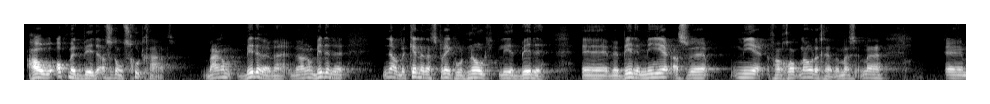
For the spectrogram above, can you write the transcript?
houden we op met bidden als het ons goed gaat. Waarom bidden we? Waarom bidden we? Nou, we kennen dat spreekwoord nood leert bidden. Eh, we bidden meer als we meer van God nodig hebben. Maar, maar ehm,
